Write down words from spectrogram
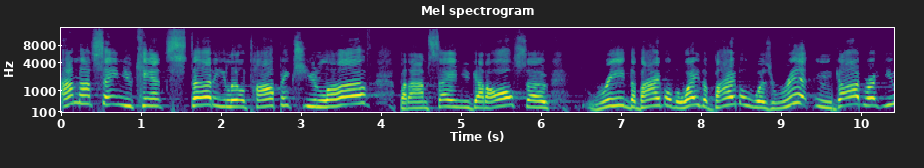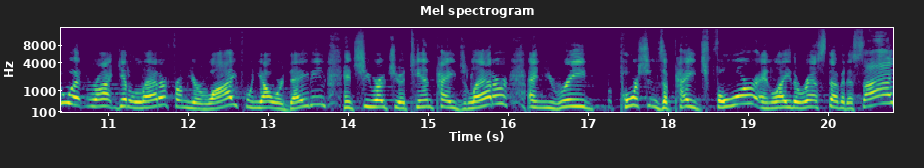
I'm not saying you can't study little topics you love, but I'm saying you got to also read the Bible the way the Bible was written. God wrote, you wouldn't write, get a letter from your wife when y'all were dating and she wrote you a 10 page letter and you read portions of page four and lay the rest of it aside.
